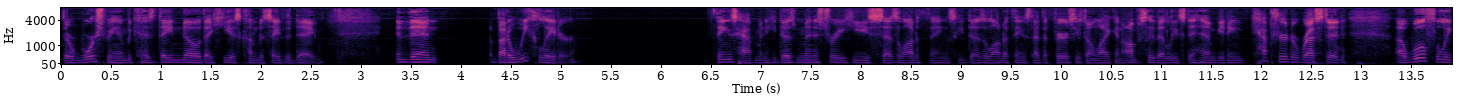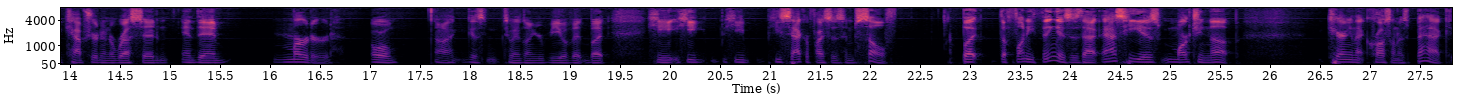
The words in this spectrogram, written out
they're worshiping him because they know that he has come to save the day. And then about a week later, things happen. He does ministry. He says a lot of things. He does a lot of things that the Pharisees don't like, and obviously that leads to him getting captured, arrested, uh, willfully captured and arrested, and then murdered. Or uh, I guess depends on your view of it, but he he he he sacrifices himself. But the funny thing is, is that as he is marching up, carrying that cross on his back,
